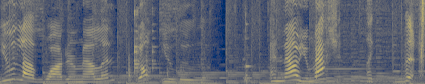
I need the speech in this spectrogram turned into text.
You love watermelon, don't you, Lulu? And now you mash it like this.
